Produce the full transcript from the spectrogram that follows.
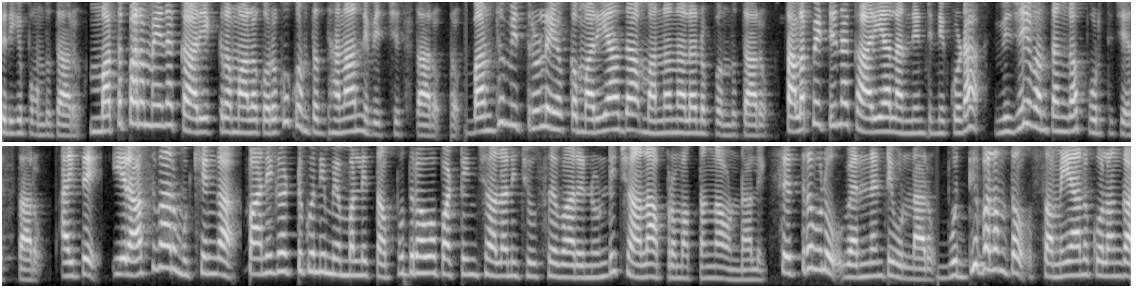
తిరిగి పొందుతారు. మతపరమైన కార్యక్రమాల కొరకు కొంత ధనాన్ని వెచ్చిస్తారు. బంధుమిత్రుల యొక్క మర్యాద మన్ననలను పొందుతారు. తలపెట్టిన కార్యాలన్నింటినీ కూడా విజయవంతంగా పూర్తి చేస్తారు. అయితే ఈ రాశివారు ముఖ్యంగా పనిగట్టుకుని మిమ్మల్ని తప్పుద్రోవ పట్టించాలని చూసే వారి నుండి చాలా అప్రమత్తంగా ఉండాలి. శత్రువులు వెన్నంటి ఉన్నారు. బుద్ధి బలంతో సమయానుకూలంగా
